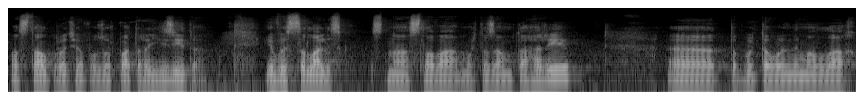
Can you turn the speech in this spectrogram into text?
восстал против узурпатора Езида. И вы ссылались на слова Муртаза Мутагари, э, да будет доволен им Аллах,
